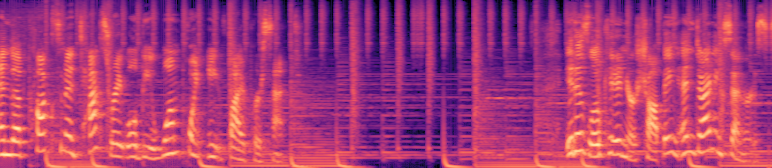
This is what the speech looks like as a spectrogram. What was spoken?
And the approximate tax rate will be 1.85%. It is located near shopping and dining centers,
